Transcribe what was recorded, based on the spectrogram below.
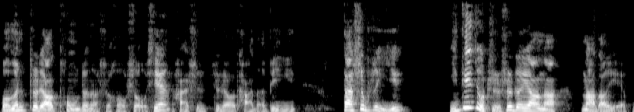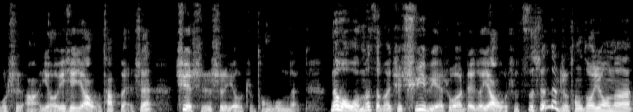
我们治疗痛症的时候，首先还是治疗它的病因，但是不是一一定就只是这样呢？那倒也不是啊，有一些药物它本身确实是有止痛功能。那么我们怎么去区别说这个药物是自身的止痛作用呢，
